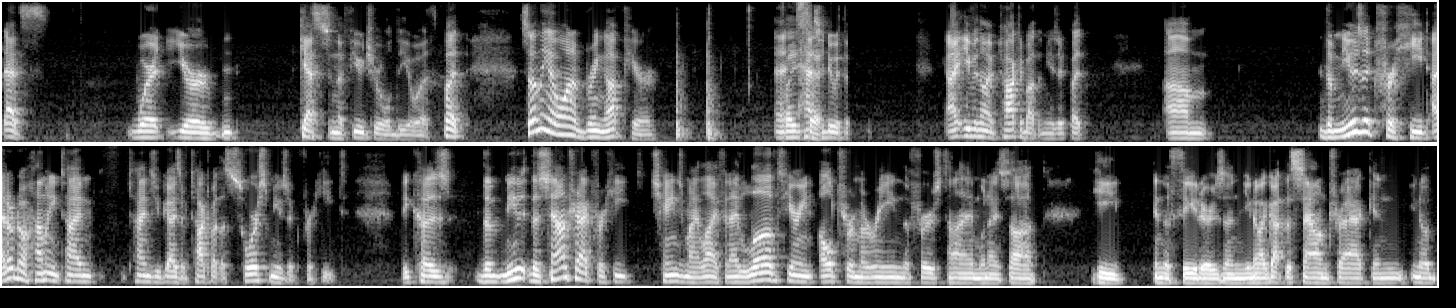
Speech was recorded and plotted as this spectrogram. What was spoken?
that's where your guests in the future will deal with. But something I want to bring up here it has do. to do with the I, even though I've talked about the music, but um, the music for Heat. I don't know how many time, times you guys have talked about the source music for Heat, because the mu- the soundtrack for Heat changed my life, and I loved hearing Ultramarine the first time when I saw Heat in the theaters, and you know I got the soundtrack, and you know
